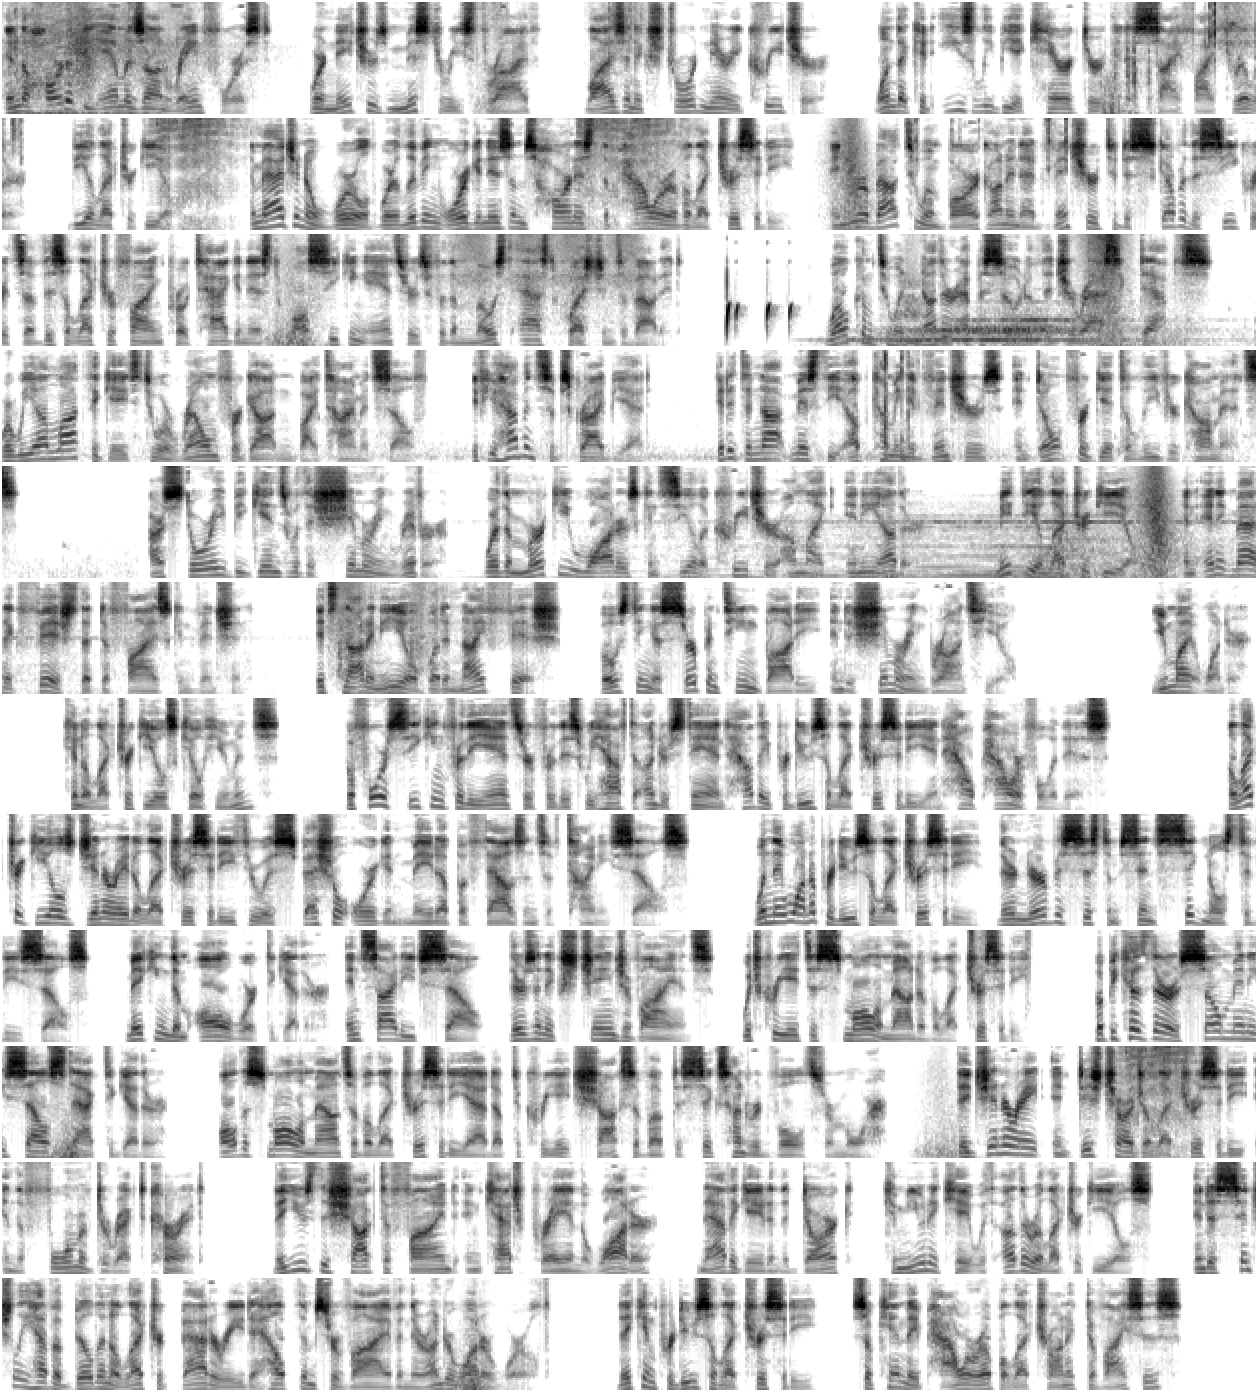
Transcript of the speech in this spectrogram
In the heart of the Amazon rainforest, where nature's mysteries thrive, lies an extraordinary creature, one that could easily be a character in a sci-fi thriller, the electric eel. Imagine a world where living organisms harness the power of electricity, and you're about to embark on an adventure to discover the secrets of this electrifying protagonist while seeking answers for the most asked questions about it. Welcome to another episode of the Jurassic Depths, where we unlock the gates to a realm forgotten by time itself. If you haven't subscribed yet, hit it to not miss the upcoming adventures and don't forget to leave your comments. Our story begins with a shimmering river, where the murky waters conceal a creature unlike any other. Meet the electric eel, an enigmatic fish that defies convention. It's not an eel, but a knife fish, boasting a serpentine body and a shimmering bronze hue. You might wonder, can electric eels kill humans? Before seeking for the answer for this, we have to understand how they produce electricity and how powerful it is. Electric eels generate electricity through a special organ made up of thousands of tiny cells. When they want to produce electricity, their nervous system sends signals to these cells, making them all work together. Inside each cell, there's an exchange of ions, which creates a small amount of electricity. But because there are so many cells stacked together, all the small amounts of electricity add up to create shocks of up to 600 volts or more. They generate and discharge electricity in the form of direct current. They use this shock to find and catch prey in the water, navigate in the dark, communicate with other electric eels, and essentially have a built-in electric battery to help them survive in their underwater world. They can produce electricity, so can they power up electronic devices?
